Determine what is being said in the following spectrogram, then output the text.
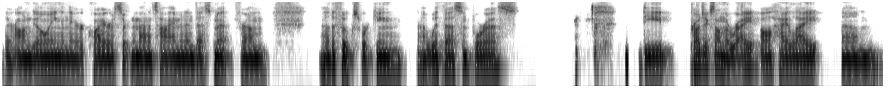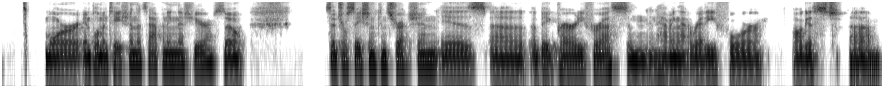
They're ongoing and they require a certain amount of time and investment from uh, the folks working uh, with us and for us. The projects on the right, I'll highlight um, more implementation that's happening this year. So Central Station construction is uh, a big priority for us and, and having that ready for August um,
